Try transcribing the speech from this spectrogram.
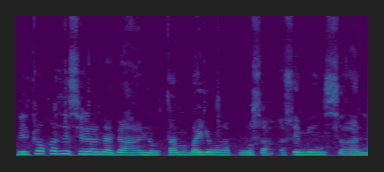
Dito kasi sila nag-ano, tambay yung mga pusa. Kasi minsan,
